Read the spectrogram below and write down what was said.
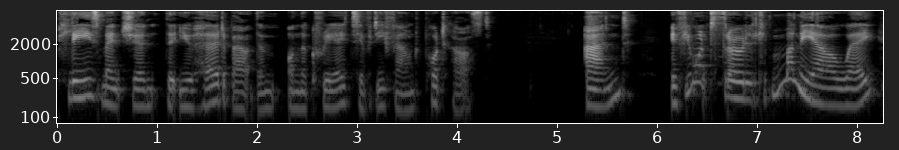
please mention that you heard about them on the Creativity Found podcast. And if you want to throw a little money our way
